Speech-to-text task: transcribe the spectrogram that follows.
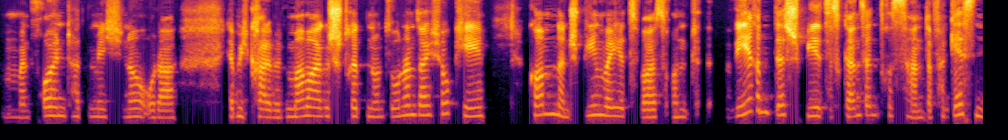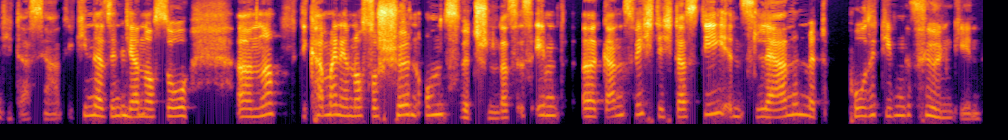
mein Freund hat mich, ne, oder ich habe mich gerade mit Mama gestritten und so. Und dann sage ich, okay, komm, dann spielen wir jetzt was. Und während des Spiels ist ganz interessant, da vergessen die das ja. Die Kinder sind mhm. ja noch so, äh, ne, die kann man ja noch so schön umzwitschen. Das ist eben äh, ganz wichtig, dass die ins Lernen mit positiven Gefühlen gehen.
